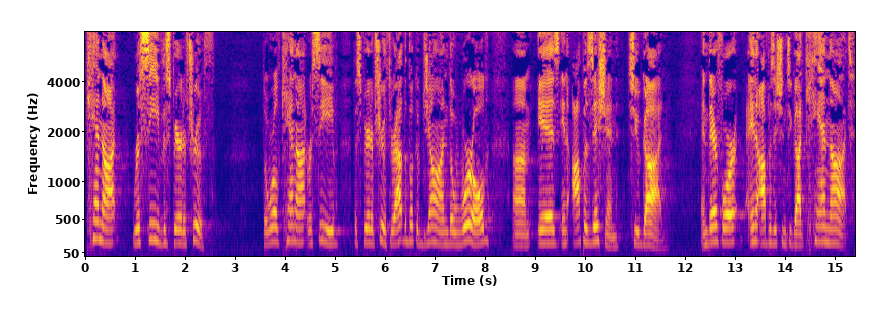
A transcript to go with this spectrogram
cannot receive the Spirit of truth. The world cannot receive the Spirit of truth. Throughout the book of John, the world um, is in opposition to God. And therefore, in opposition to God, cannot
